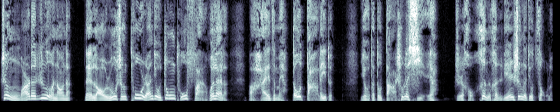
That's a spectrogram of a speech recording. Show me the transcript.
正玩的热闹呢，那老儒生突然就中途返回来了，把孩子们呀都打了一顿，有的都打出了血呀。之后恨恨连声的就走了。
